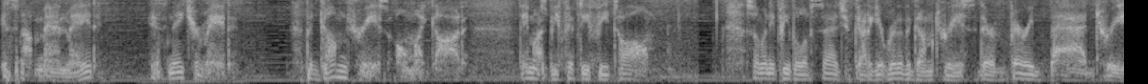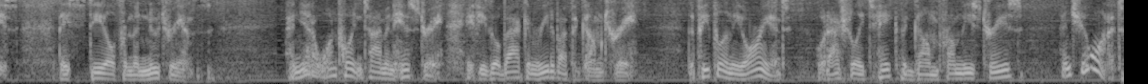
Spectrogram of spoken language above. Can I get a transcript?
It's not man made, it's nature made. The gum trees, oh my God, they must be 50 feet tall. So many people have said you've got to get rid of the gum trees. They're very bad trees. They steal from the nutrients. And yet, at one point in time in history, if you go back and read about the gum tree, the people in the Orient would actually take the gum from these trees and chew on it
